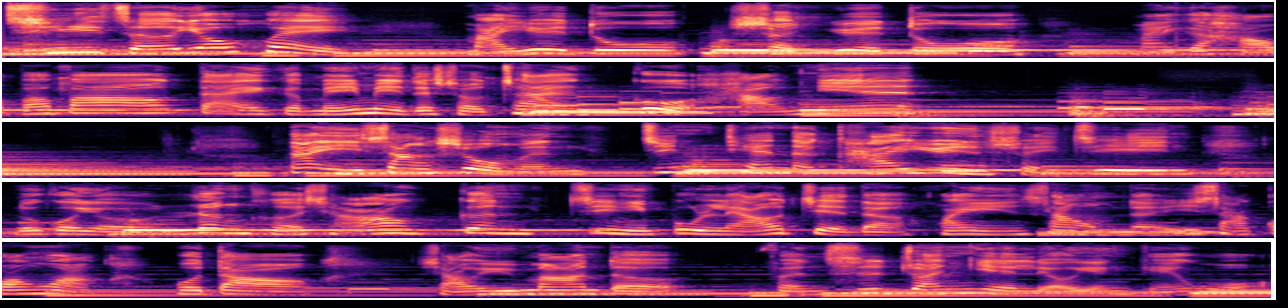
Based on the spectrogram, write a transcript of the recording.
七折优惠。买越多省越多，买个好包包，带一个美美的手串，过好年。那以上是我们今天的开运水晶。如果有任何想要更进一步了解的，欢迎上我们的伊莎官网或到小鱼妈的粉丝专业留言给我。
